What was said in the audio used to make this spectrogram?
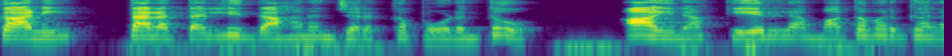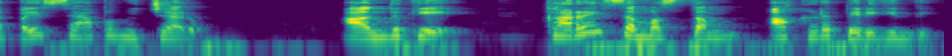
కాని తన తల్లి దహనం జరక్కపోవడంతో ఆయన కేరళ మతవర్గాలపై శాపమిచ్చారు. అందుకే కరై సమస్తం అక్కడ పెరిగింది.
